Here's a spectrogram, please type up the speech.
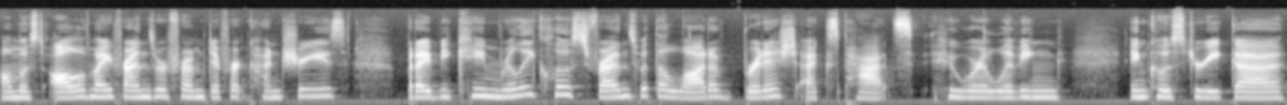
almost all of my friends were from different countries, but I became really close friends with a lot of British expats who were living in Costa Rica,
